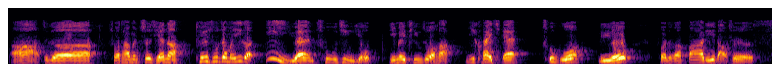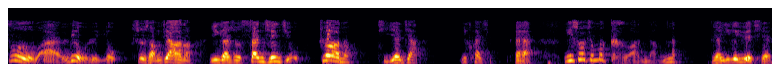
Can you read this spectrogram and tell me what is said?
啊，这个说他们之前呢推出这么一个一元出境游，你没听错哈，一块钱出国旅游，说这个巴厘岛是四晚六日游，市场价呢应该是三千九，这呢体验价一块钱。嘿嘿，你说怎么可能呢？你看一个月前，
